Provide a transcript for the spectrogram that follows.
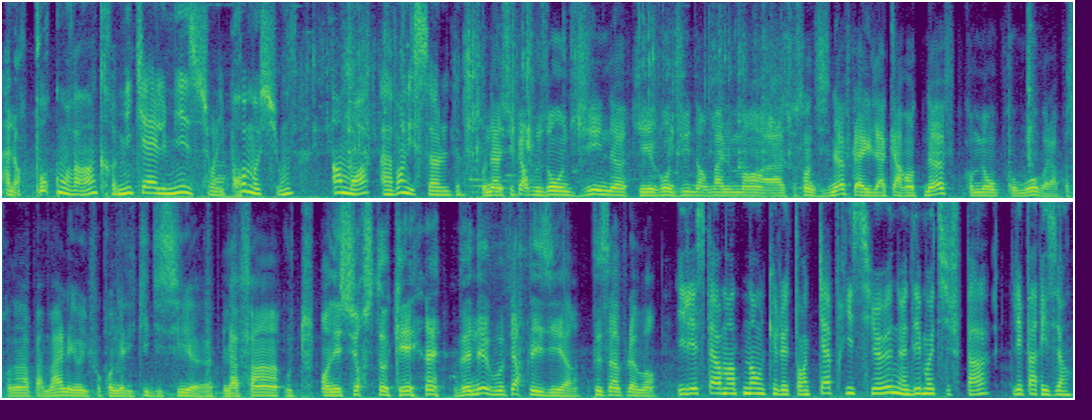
Alors pour convaincre, Michael mise sur les promotions un mois avant les soldes. On a un super blouson jean qui est vendu normalement à 79, là il est à 49, qu'on met en promo, voilà, parce qu'on en a pas mal et il faut qu'on ait liquide d'ici euh, la fin août. On est surstocké, venez vous faire plaisir, tout simplement. Il espère maintenant que le temps capricieux ne démotive pas les Parisiens.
